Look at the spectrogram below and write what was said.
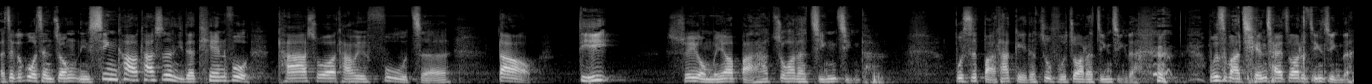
而这个过程中，你信靠他是你的天赋，他说他会负责到底，所以我们要把他抓得紧紧的，不是把他给的祝福抓得紧紧的，不是把钱财抓得紧紧的，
